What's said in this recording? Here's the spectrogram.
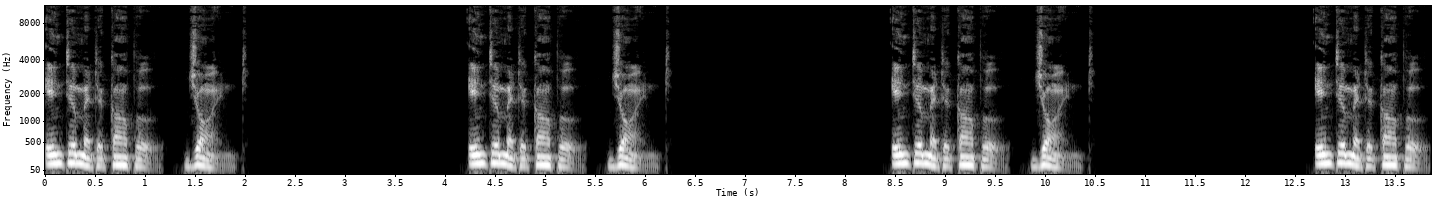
Intermetacarpal joint. Intermetacarpal joint. Intermetacarpal joint intermetacarpal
